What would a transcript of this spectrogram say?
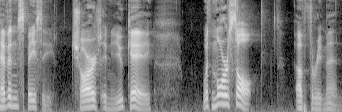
Kevin Spacey charged in UK with more assault of three men.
